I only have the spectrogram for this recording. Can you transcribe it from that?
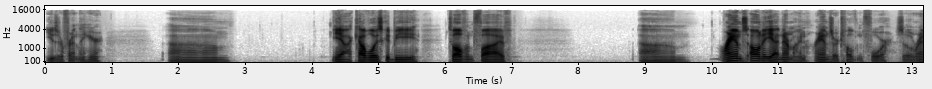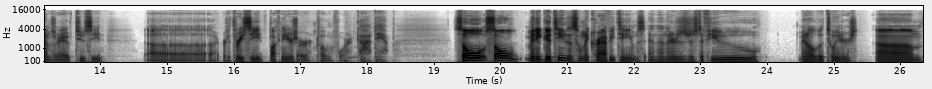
user friendly here. Um, yeah, Cowboys could be twelve and five. Um, Rams. Oh no, yeah, never mind. Rams are twelve and four, so Rams are a two seed, uh, or three seed. Buccaneers are twelve and four. God damn. So so many good teams and so many crappy teams, and then there's just a few middle betweeners. Um.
